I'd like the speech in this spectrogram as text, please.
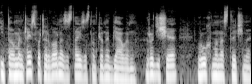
i to męczeństwo czerwone zostaje zastąpione białym. Rodzi się ruch monastyczny.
